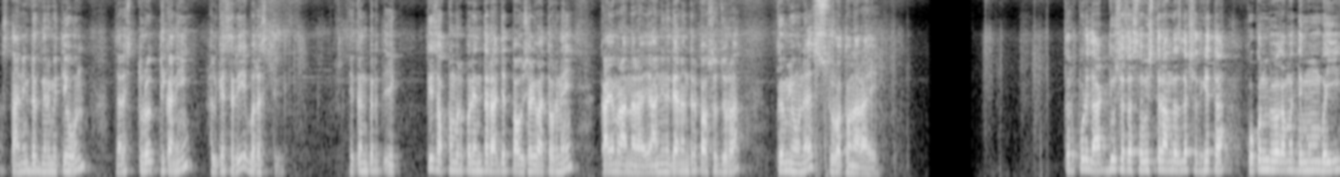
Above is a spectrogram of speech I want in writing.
स्थानिक ढग निर्मिती होऊन त्याला तुरळक ठिकाणी हलक्या सरी बरसतील एकंदरीत एकतीस ऑक्टोंबरपर्यंत राज्यात पावसाळी वातावरणे कायम राहणार आहे आणि त्यानंतर पावसाचा जोरा कमी होण्यास सुरुवात होणार आहे. तर पुढील आठ दिवसाचा सविस्तर अंदाज लक्षात घेता कोकण विभागामध्ये मुंबई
